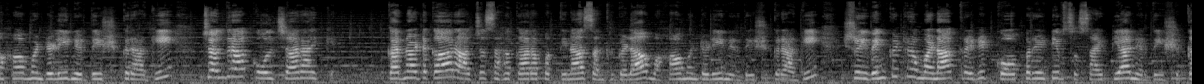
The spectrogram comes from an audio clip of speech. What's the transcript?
ಮಹಾಮಂಡಳಿ ನಿರ್ದೇಶಕರಾಗಿ ಚಂದ್ರ ಕೋಲ್ಚಾರ್ ಆಯ್ಕೆ. ಕರ್ನಾಟಕ ರಾಜ್ಯ ಸಹಕಾರ ಪತ್ತಿನ ಸಂಘಗಳ ಮಹಾಮಂಡಳಿ ನಿರ್ದೇಶಕರಾಗಿ ಶ್ರೀ ವೆಂಕಟರಮಣ ಕ್ರೆಡಿಟ್ ಕೋಆಪರೇಟಿವ್ ಸೊಸೈಟಿಯ ನಿರ್ದೇಶಕ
